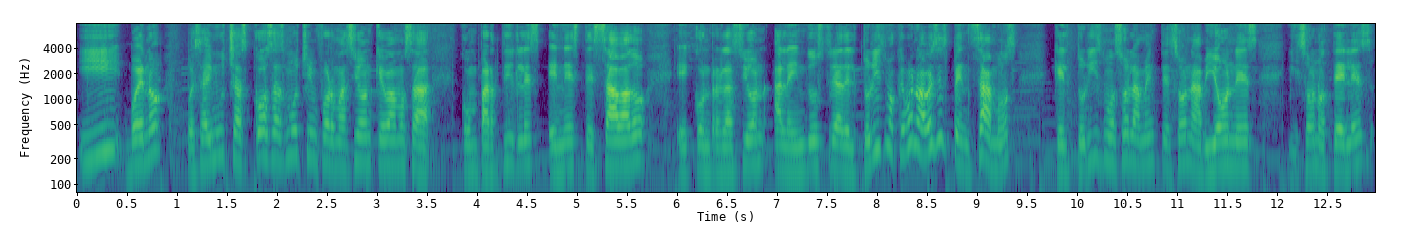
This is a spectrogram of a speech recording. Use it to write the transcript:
Y bueno, pues hay muchas cosas, mucha información que vamos a compartirles en este sábado eh, con relación a la industria del turismo, que bueno, a veces pensamos que el turismo solamente son aviones y son hoteles,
